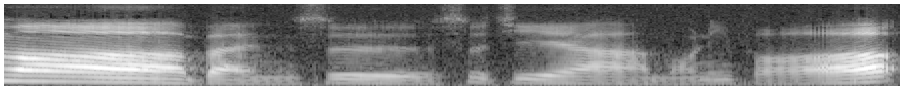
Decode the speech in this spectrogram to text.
南无本师释迦牟尼佛。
